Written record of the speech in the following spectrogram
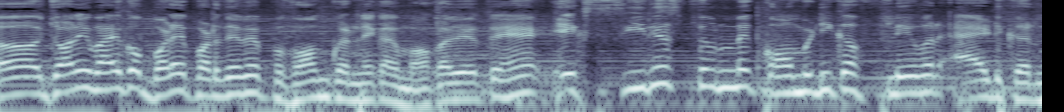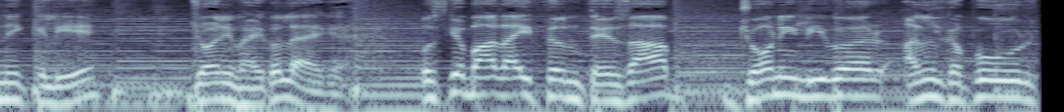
जॉनी भाई को बड़े पर्दे में परफॉर्म करने का मौका देते हैं। एक सीरियस फ़िल्म में कॉमेडी का फ्लेवर ऐड करने के लिए जॉनी भाई को लाया गया है। उसके बाद आई फ़िल्म तेजाब जॉनी लीवर अनिल कपूर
